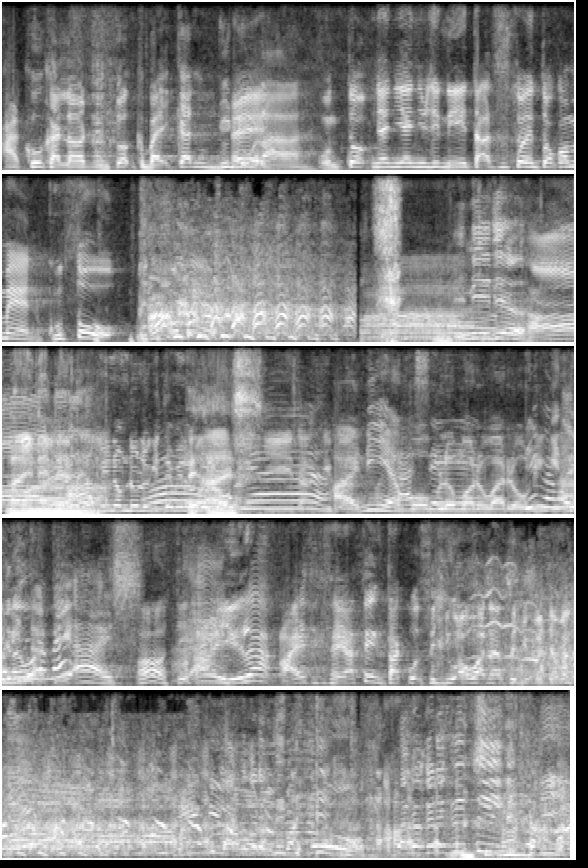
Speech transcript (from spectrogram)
aku kalau untuk kebaikan jujur Eh, lah. untuk nyanyi-nyanyi macam ni tak sesuai untuk komen. Kutuk. Ini dia ha, Nah ini nih. Ah, minum dulu kita minum Teh dulu. ais. Ah, ini yang problem warung-warung ni. Kita minta teh ais. Oh, teh Ah, ais. yelah, I, saya yakin takut sejuk awak nak sejuk macam mana. Inilah warung. Takkan kena kritik dia.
